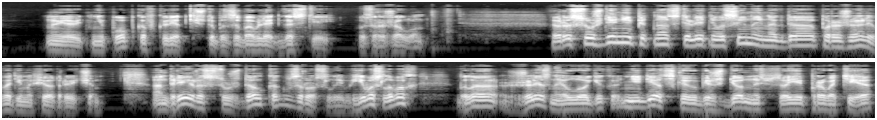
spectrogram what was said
— Но я ведь не попка в клетке, чтобы забавлять гостей, — возражал он. Рассуждения пятнадцатилетнего сына иногда поражали Вадима Федоровича. Андрей рассуждал как взрослый. В его словах была железная логика, не детская убежденность в своей правоте.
